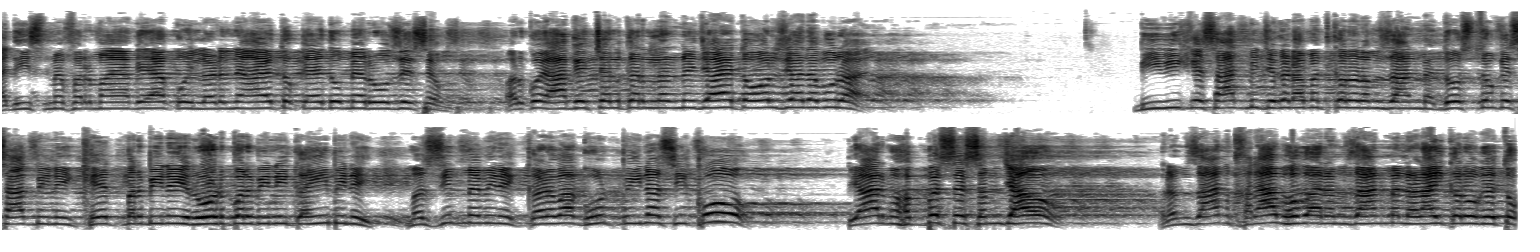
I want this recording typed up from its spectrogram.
हदीस में फरमाया गया, कोई लड़ने आए तो कह दो, मैं रोज़े से हूँ। और कोई आगे चलकर लड़ने जाए तो और ज़्यादा बुरा है। बीवी के साथ भी झगड़ा मत करो रमज़ान में, दोस्तों के साथ भी नहीं, खेत पर भी नहीं, रोड पर भी नहीं, कहीं भी नहीं, मस्जिद में भी नहीं, कड़वा घूट पीना सीखो, प्यार मोहब्बत से समझाओ। रमज़ान खराब होगा, रमज़ान में लड़ाई करोगे तो।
